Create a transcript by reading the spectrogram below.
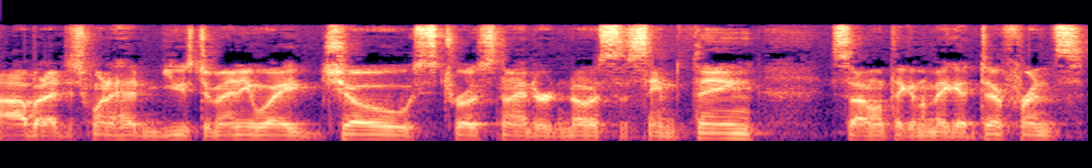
uh, but I just went ahead and used them anyway. Joe Strosnider noticed the same thing, so I don't think it'll make a difference.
